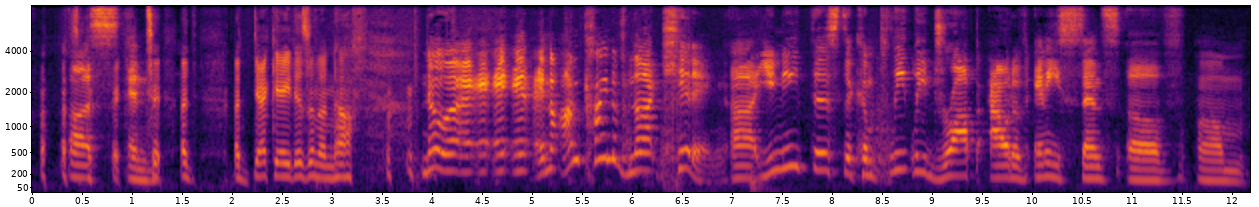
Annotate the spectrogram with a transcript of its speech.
us and a, a decade isn't enough. no, I- I- I- and I'm kind of not kidding. Uh, you need this to completely drop out of any sense of um,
